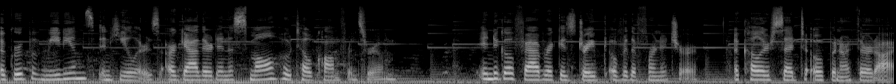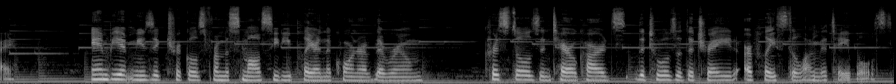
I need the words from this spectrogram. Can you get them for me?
a group of mediums and healers are gathered in a small hotel conference room. Indigo fabric is draped over the furniture, a color said to open our third eye. Ambient music trickles from a small CD player in the corner of the room. Crystals and tarot cards, the tools of the trade, are placed along the tables.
